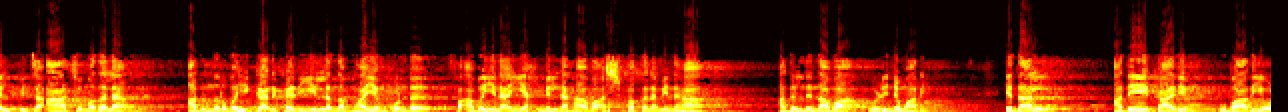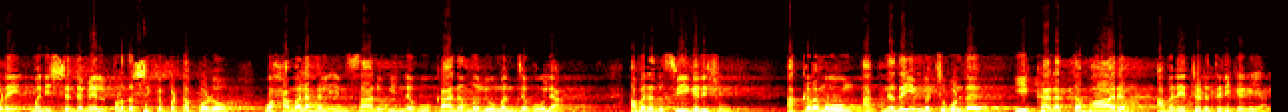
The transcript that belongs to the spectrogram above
ഏൽപ്പിച്ച ആ ചുമതല അത് നിർവഹിക്കാൻ കഴിയില്ലെന്ന ഭയം കൊണ്ട് അബൈനായി അഹ്മിൽ നഹ വ അതിൽ നിന്ന് അവ ഒഴിഞ്ഞു മാറി എന്നാൽ അതേ കാര്യം ഉപാധിയോടെ മനുഷ്യന്റെ മേൽ പ്രദർശിക്കപ്പെട്ടപ്പോഴോ വഹമലഹൽ ഇൻസാനു ഇന്നഹു കാന നലൂമൻ ജഹൂല. അവനത് സ്വീകരിച്ചു. അക്രമവും അജ്ഞതയും വെച്ചുകൊണ്ട് ഈ കനത്ത ഭാരം അവൻ ഏറ്റെടുത്തിരിക്കുകയാണ്.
